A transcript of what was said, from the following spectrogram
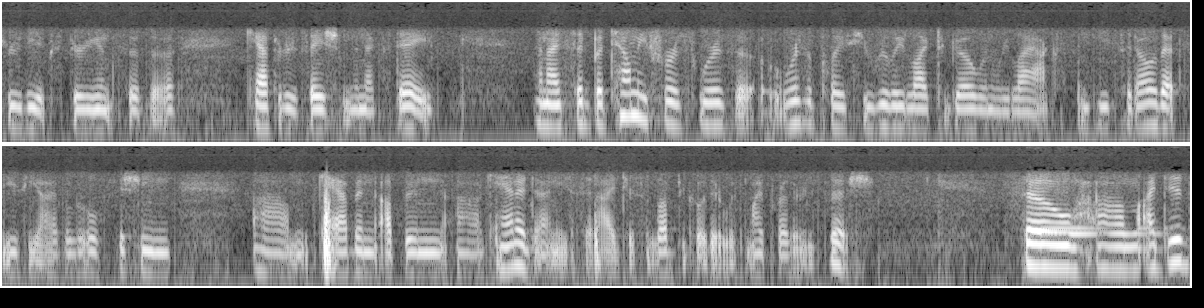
through the experience of the catheterization the next day. And I said, but tell me first, where's a where's a place you really like to go and relax? And he said, oh, that's easy. I have a little fishing um, cabin up in uh, Canada. And he said, I just love to go there with my brother and fish. So um, I did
